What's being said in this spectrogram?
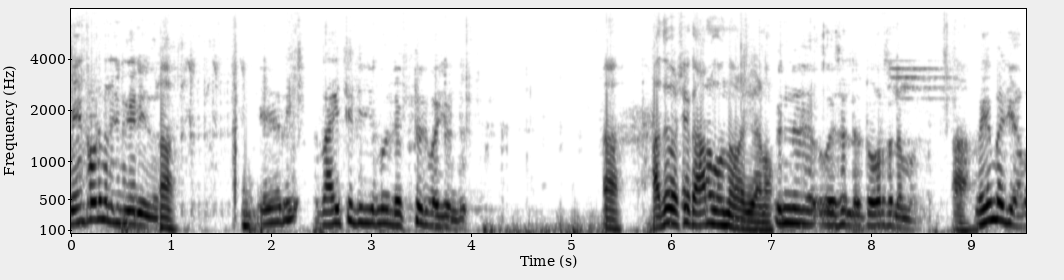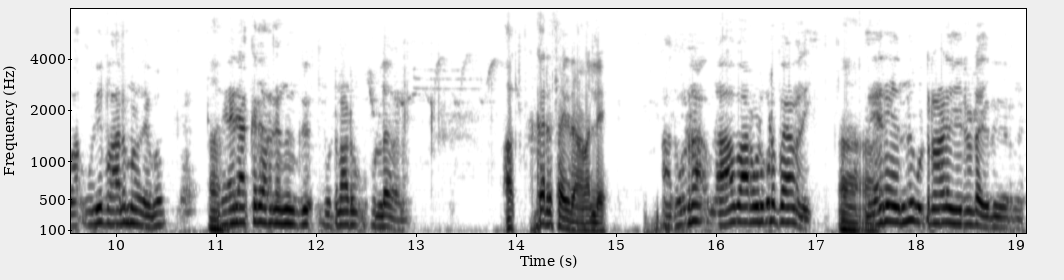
മെയിൻ റോഡിൽ നിന്ന് കയറിയത്. ആ. കയറി റൈറ്റ് ലെഫ്റ്റ് ഒരു വഴിയുണ്ട്. ആ. അത് പക്ഷെ കാറ് പോകുന്ന വഴിയാണോ? പിന്നെ വയസ്സല്ല എല്ലാം മെയിൻ വഴിയാ വ- പുതിയ പാലം പണിത് അപ്പം നേരെ അക്കരെ ഇറങ്ങാൻ നിങ്ങൾക്ക് കുട്ടനാട് ഫുള്ള് കാണാം അക്കരെ സൈഡാണല്ലേ അതുകൊണ്ട് ആ പാറോട് കൂടെ പോയാൽ മതി. നേരെ ഇന്ന് കുട്ടനാട് കയറുന്നത്.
